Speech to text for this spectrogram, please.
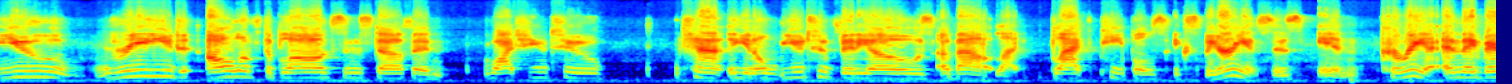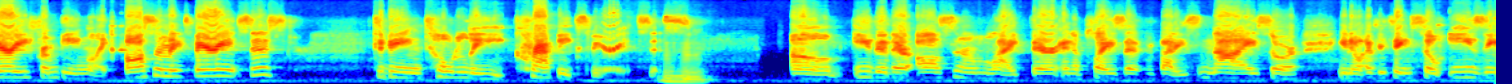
you read all of the blogs and stuff and watch YouTube, you know, YouTube videos about like black people's experiences in Korea. And they vary from being like awesome experiences to being totally crappy experiences Mhm. Um, either they're awesome, like they're in a place everybody's nice, or you know everything's so easy.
